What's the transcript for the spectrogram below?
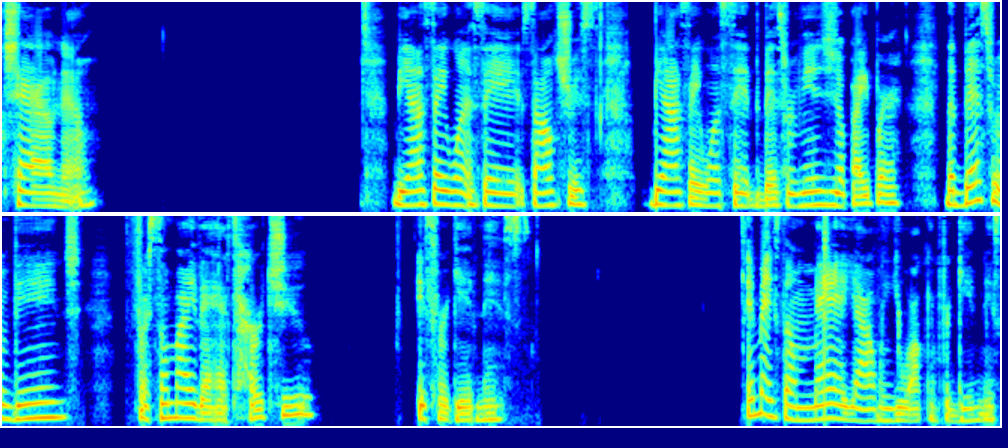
Child, no. Beyonce once said, songstress Beyonce once said, the best revenge is your paper. The best revenge for somebody that has hurt you is forgiveness. It makes them mad, y'all, when you walk in forgiveness.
